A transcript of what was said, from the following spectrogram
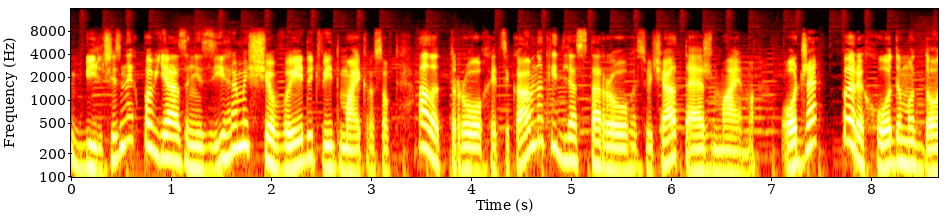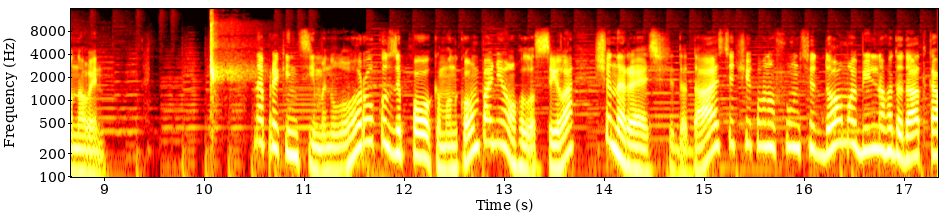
Більшість з них пов'язані з іграми, що вийдуть від Microsoft, але трохи цікавинок і для старого свіча теж маємо. Отже, переходимо до новин. Наприкінці минулого року The Pokemon Company оголосила, що нарешті додасть очікувану функцію до мобільного додатка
